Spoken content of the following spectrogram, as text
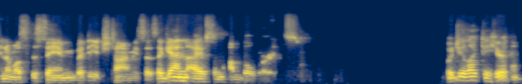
And almost the same with each time. He says, Again, I have some humble words. Would you like to hear them?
